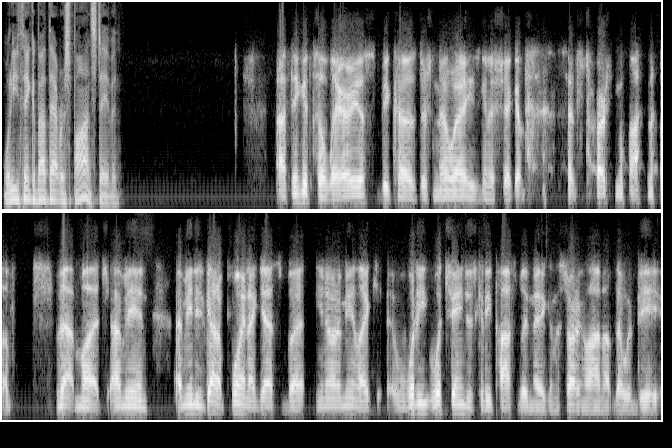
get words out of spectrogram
What do you think about that response, David? I think it's hilarious because there's no way he's going to shake up that starting lineup that much. I mean, I mean, he's got a point, I guess, but you know what I mean. Like, what do you, what changes could he possibly make in the starting lineup that would be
